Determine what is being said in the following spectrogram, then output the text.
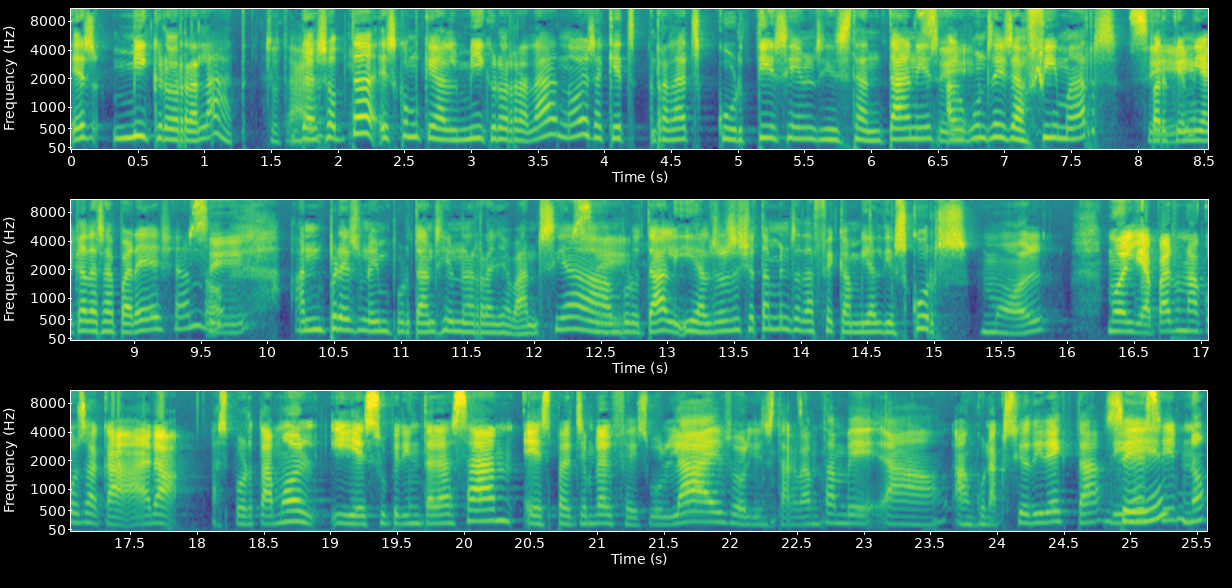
és microrelat. Total. De sobte és com que el microrelat no? és aquests relats curtíssims, instantanis, Sí. alguns d'ells efímers, Sí. perquè n'hi ha que desapareixen, no? Sí. han pres una importància i una rellevància Sí. brutal i aleshores això també ens ha de fer canviar el discurs. Molt. Molt. I a part una cosa que ara es porta molt i és superinteressant és, per exemple, el Facebook Live o l'Instagram també eh, en connexió directa, Sí. diguéssim, no?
